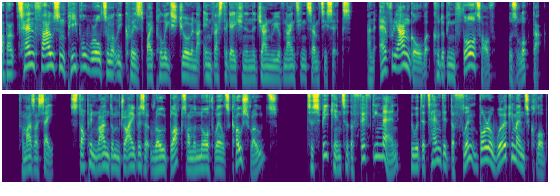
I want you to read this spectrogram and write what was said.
About 10,000 people were ultimately quizzed by police during that investigation in the January of 1976, and every angle that could have been thought of was looked at. From, as I say, stopping random drivers at roadblocks on the North Wales coast roads, to speaking to the 50 men who had attended the Flint Borough Working Men's Club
